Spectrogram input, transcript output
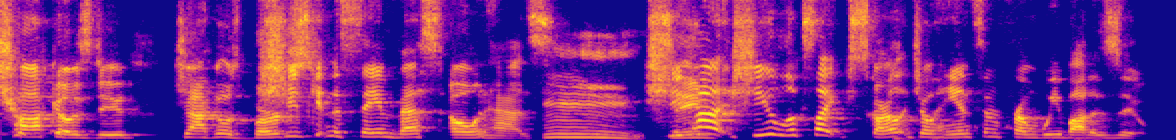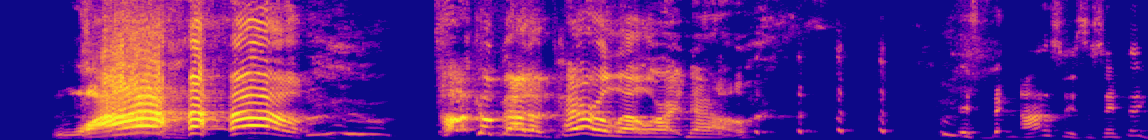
chacos, dude. Chaco's Birks. She's getting the same vest Owen has. Mm, She kind she looks like Scarlett Johansson from We Bought a Zoo. Wow! Talk about a parallel right now. it's, honestly, it's the same thing.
